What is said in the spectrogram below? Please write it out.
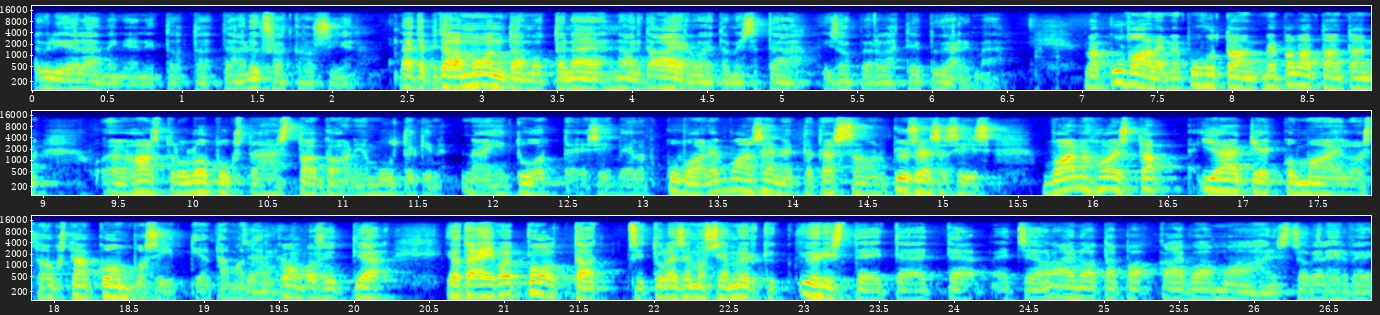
ylieläminen, niin tota, tämä on yksi ratkaisu siihen. Näitä pitää olla monta, mutta nämä, nämä on niitä airoita, missä tämä iso pyörä lähtee pyörimään. Mä kuvailen, me, puhutaan, me palataan tämän haastattelun lopuksi tähän Stagaan ja muutenkin näihin tuotteisiin vielä. Kuvailen vain sen, että tässä on kyseessä siis vanhoista jääkiekkomailoista. Onko tämä komposiittia tämä Se on komposiittia, jota ei voi polttaa. Sitten tulee semmoisia myrkkyyhdisteitä, että, että se on ainoa tapa kaivaa maahan, niin se on vielä hirveän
